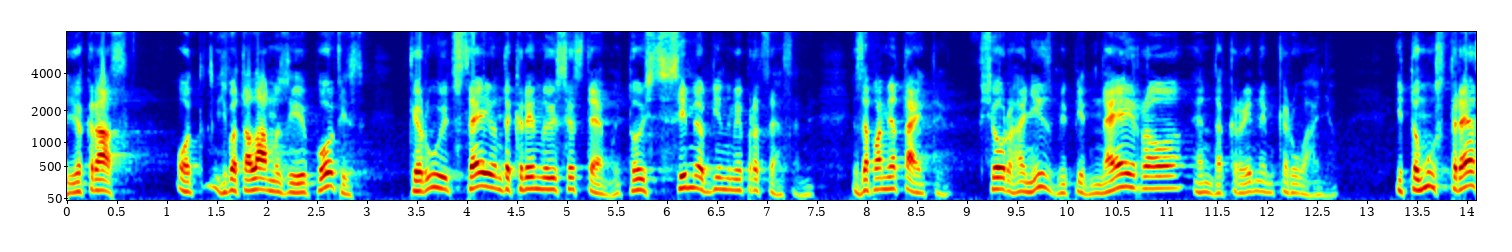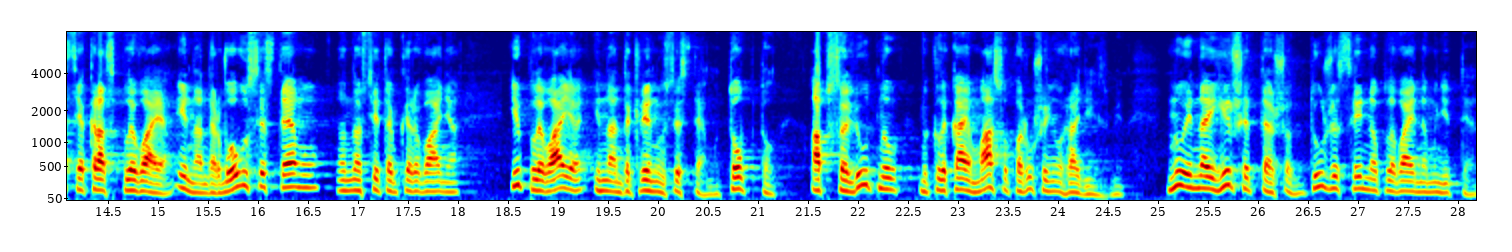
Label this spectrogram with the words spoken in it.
якраз от гіпоталамус і гіпофіз керують всею ендокринною системою, тобто всіми обмінними процесами. Запам'ятайте, все організмі під нейроендокринним керуванням. І тому стрес якраз впливає і на нервову систему, на всі там керування, і впливає і на ендокринну систему. Тобто абсолютно викликає масу порушень в організмі. Ну і найгірше те, що дуже сильно впливає на імунітет.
